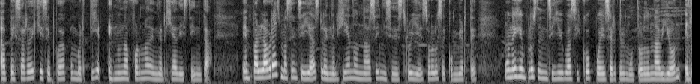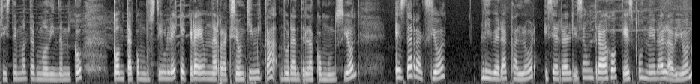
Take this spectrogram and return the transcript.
a pesar de que se pueda convertir en una forma de energía distinta. En palabras más sencillas, la energía no nace ni se destruye, solo se convierte. Un ejemplo sencillo y básico puede ser que el motor de un avión, el sistema termodinámico, conta combustible que crea una reacción química durante la combustión. Esta reacción libera calor y se realiza un trabajo que es poner al avión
